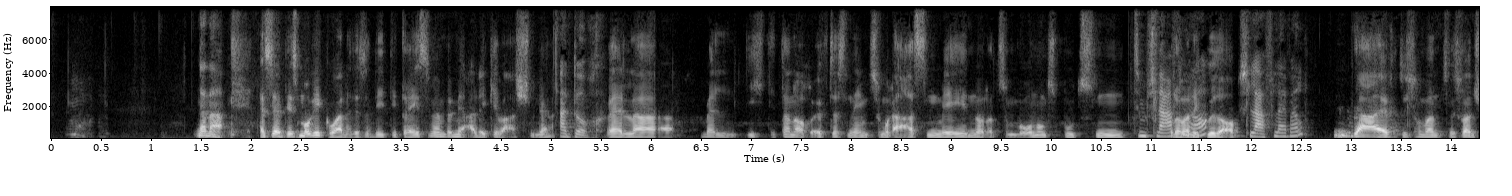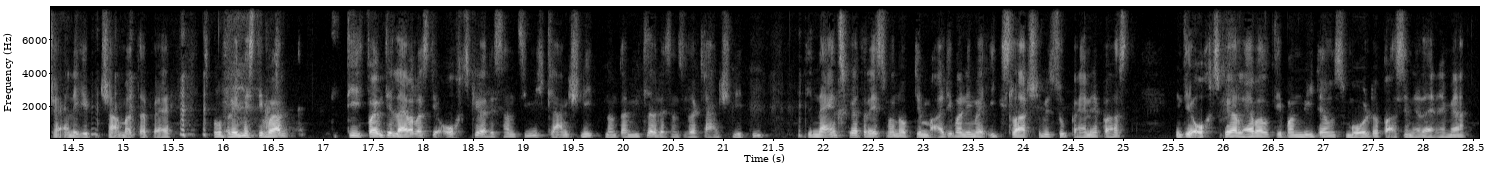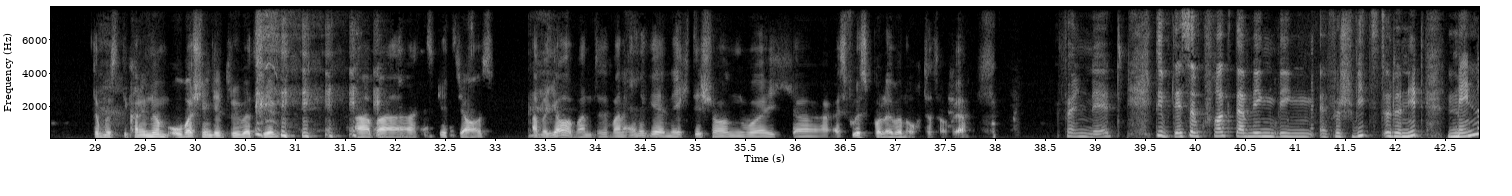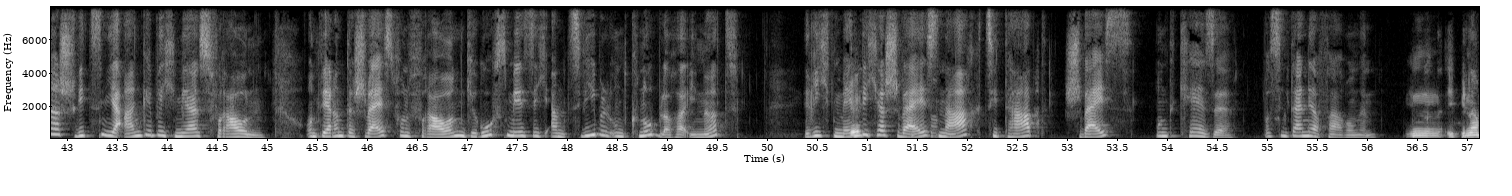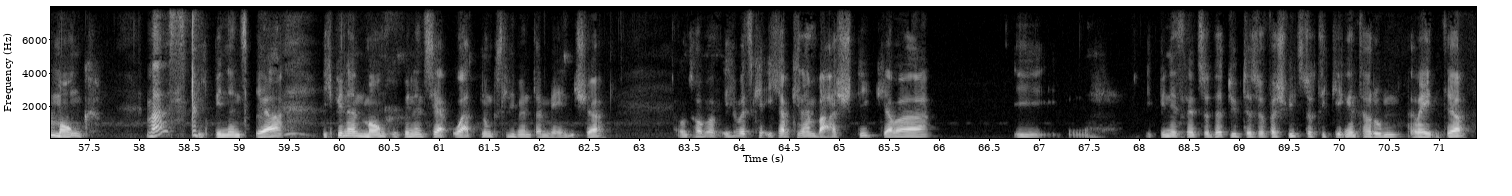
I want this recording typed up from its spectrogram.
Nein, nein, also das mag ich gar nicht. Also die, die Dressen werden bei mir alle gewaschen. Ja? Ah, doch. Weil, äh, weil ich die dann auch öfters nehme zum Rasenmähen oder zum Wohnungsputzen. Zum Schlafen oder auch? Gut auf. Schlafleiberl? Ja, das waren, das waren schon einige Pyjama dabei. Das Problem ist, die waren, die, vor allem die Leiber aus den 80er, die sind ziemlich klein geschnitten und dann mittlerweile sind sie wieder klein geschnitten. Die 90er Dress waren optimal, die waren immer X-Latsch, die super reinpasst. In die 80er Leiber, die waren Medium, Small, da passe ich nicht rein mehr. Da muss, die kann ich nur am Oberschenkel drüber ziehen. Aber das geht ja aus. Aber ja, waren, waren einige Nächte schon, wo ich äh, als Fußballer übernachtet habe. Ja. Voll nett. Ich habe deshalb gefragt, wegen, wegen äh, verschwitzt oder nicht. Männer schwitzen ja angeblich mehr als Frauen. Und während der Schweiß von Frauen geruchsmäßig an Zwiebel und Knoblauch erinnert, riecht männlicher Schweiß nach, Zitat, Schweiß und Käse. Was sind deine Erfahrungen? Ich bin, ich bin ein Monk. Was? Ich bin ein sehr, ich bin ein Monk, ich bin ein sehr ordnungsliebender Mensch, ja. Und hab, ich habe hab keinen Waschstick, aber ich, ich bin jetzt nicht so der Typ, der so verschwitzt durch die Gegend herumrennt, ja.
